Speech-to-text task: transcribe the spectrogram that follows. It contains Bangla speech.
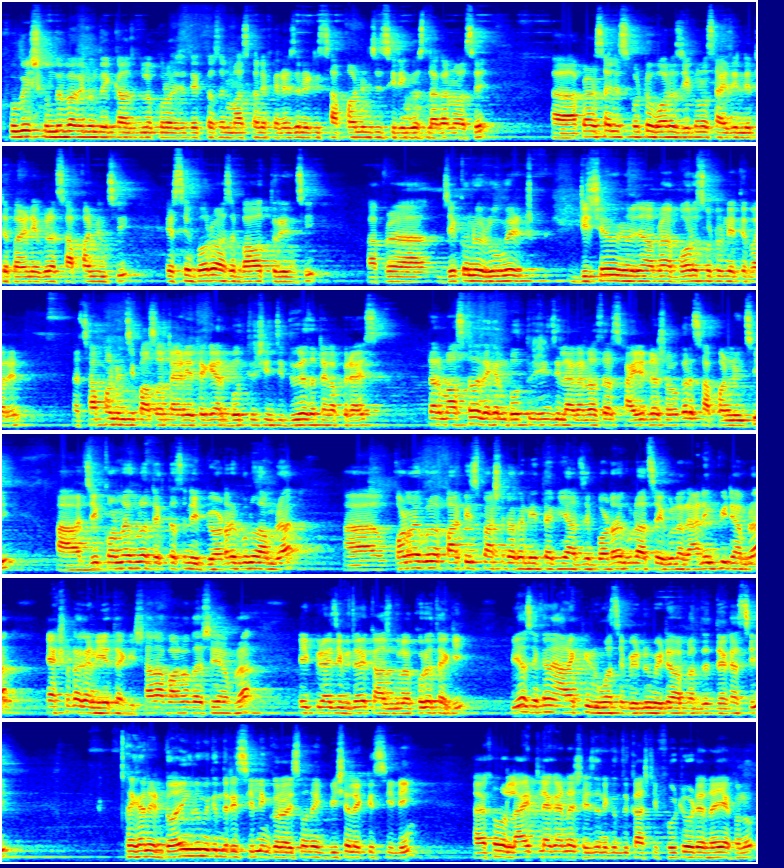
খুবই সুন্দরভাবে কিন্তু এই কাজগুলো করা হয়েছে। দেখতে পাচ্ছেন মাঝখানে ফ্যানের জন্য একটি ছাপ্পান্ন ইঞ্চি সিলিং রোজ লাগানো আছে। আপনারা চাইলে ছোটো বড় যে কোনো সাইজের নিতে পারেন। এগুলো ছাপ্পান্ন ইঞ্চি। এর চেয়ে বড়ো আছে বাহাত্তর ইঞ্চি। আপনারা যে কোনো রুমের অনুযায়ী আপনারা বড় ছোটো নিতে পারেন। ছাপ্পান্ন ইঞ্চি, পাঁচ হাজার টাকা নিয়ে থাকে আর বত্রিশ ইঞ্চি, দুই হাজার টাকা প্রাইস তার মাঝখানে দেখেন বত্রিশ ইঞ্চি লাগানো আছে আর সাইডেটা সহকারে ছাপ্পান্ন ইঞ্চি। আর যে কর্নারগুলো দেখতেছেন, এই বর্ডারগুলো আমরা কর্নারগুলো পার পিস পাঁচশো টাকা নিয়ে থাকি। আর যে বর্ডারগুলো আছে, এগুলো রানিং ফিট আমরা একশো টাকা নিয়ে থাকি। সারা বাংলাদেশে আমরা এই প্রাইজের ভিতরে কাজগুলো করে থাকি। বিয়াস এখানে আরেকটি রুম আছে বেডরুম এটা আপনাদের দেখাচ্ছি। এখানে ড্রয়িং রুমে কিন্তু একটি সিলিং করা হয়েছে অনেক বিশাল একটি সিলিং এখনও লাইট লাগায় না সেই জন্য কিন্তু কাজটি ফুটে ওঠে নাই এখনও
